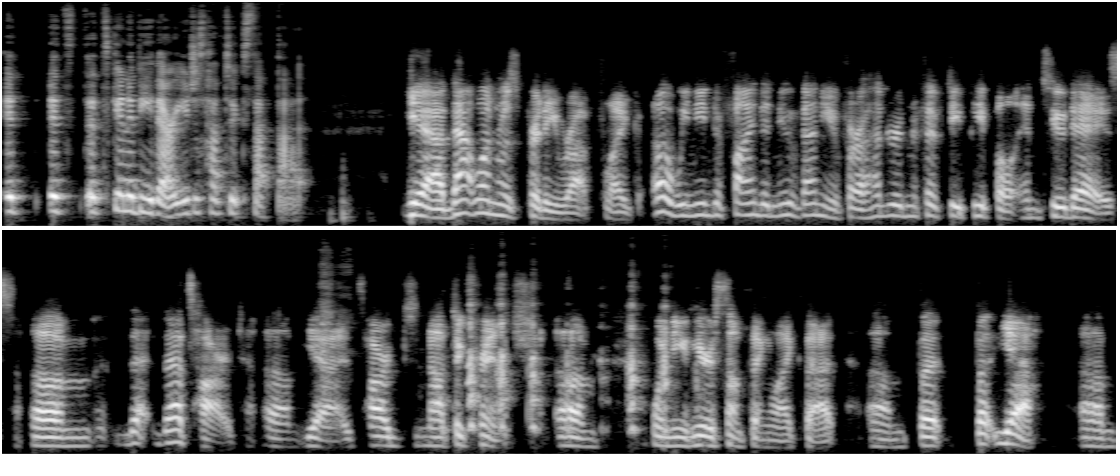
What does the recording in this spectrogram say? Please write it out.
It it's it's going to be there. You just have to accept that. Yeah that one was pretty rough. Like oh we need to find a new venue for 150 people in two days. Um that that's hard. Um yeah it's hard not to cringe um when you hear something like that. Um but but yeah um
